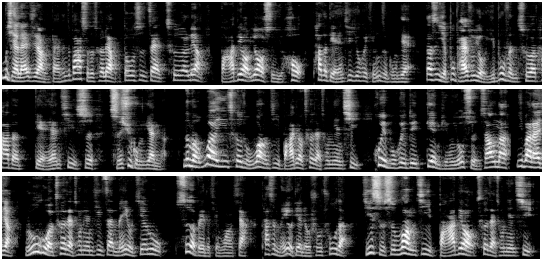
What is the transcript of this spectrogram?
目前来讲，百分之八十的车辆都是在车辆拔掉钥匙以后，它的点烟器就会停止供电。但是也不排除有一部分车，它的点烟器是持续供电的。那么，万一车主忘记拔掉车载充电器，会不会对电瓶有损伤呢？一般来讲，如果车载充电器在没有接入设备的情况下，它是没有电流输出的。即使是忘记拔掉车载充电器。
